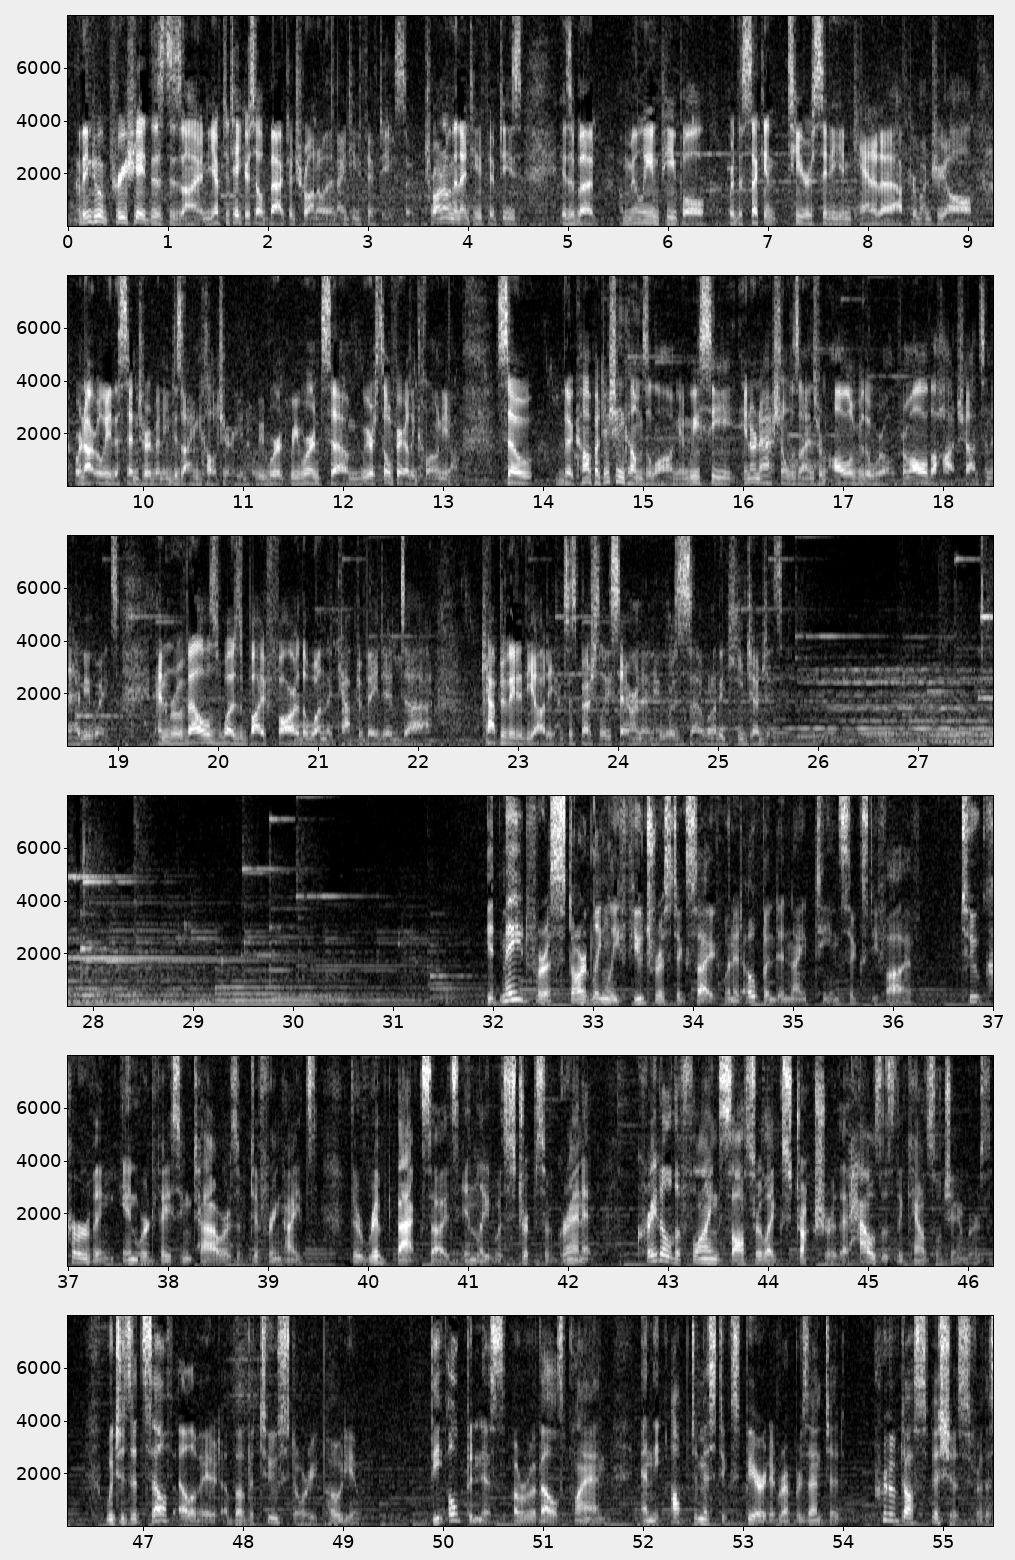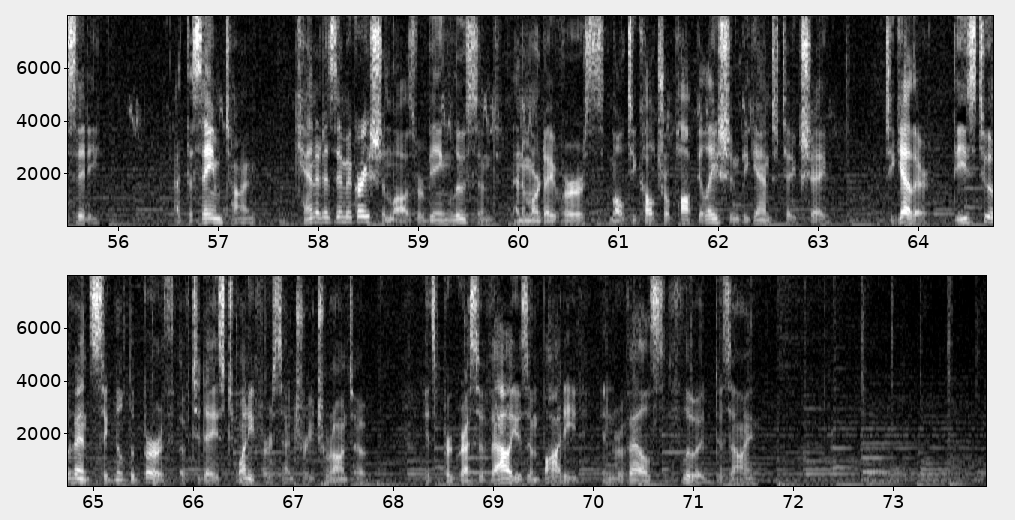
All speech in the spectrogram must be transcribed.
I think to appreciate this design, you have to take yourself back to Toronto in the 1950s. So Toronto in the 1950s is about a million people. We're the second tier city in Canada after Montreal. We're not really the center of any design culture. You know, we weren't, we weren't, um, we were still fairly colonial. So the competition comes along and we see international designs from all over the world, from all the hotshots and the heavyweights. And Revell's was by far the one that captivated, uh, captivated the audience, especially Saarinen, who was uh, one of the key judges. It made for a startlingly futuristic site when it opened in 1965. Two curving, inward facing towers of differing heights, their ribbed backsides inlaid with strips of granite, cradle the flying saucer like structure that houses the council chambers, which is itself elevated above a two story podium. The openness of Revell's plan and the optimistic spirit it represented proved auspicious for the city. At the same time, Canada's immigration laws were being loosened and a more diverse, multicultural population began to take shape. Together, these two events signaled the birth of today's 21st century Toronto, its progressive values embodied in Revell's fluid design.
